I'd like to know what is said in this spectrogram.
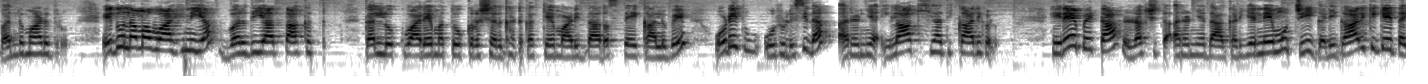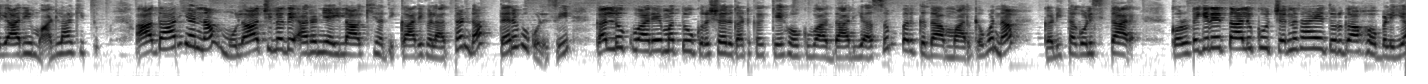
ಬಂದ್ ಮಾಡಿದ್ರು. ಇದು ನಮ್ಮ ವಾಹಿನಿಯ ವರದಿಯ ತಾಕತ್ತು. ಕಲ್ಲು ಕ್ವಾರೆ ಮತ್ತು ಕ್ರಷರ್ ಘಟಕಕ್ಕೆ ಮಾಡಿದ್ದ ರಸ್ತೆ ಕಾಲುವೆ ಒಡೆದು ಉರುಳಿಸಿದ ಅರಣ್ಯ ಇಲಾಖೆಯ ಅಧಿಕಾರಿಗಳು. ಹಿರೇಬೆಟ್ಟ ರಕ್ಷಿತ ಅರಣ್ಯದ ಗಡಿಯನ್ನೇ ಮುಚ್ಚಿ ಗಣಿಗಾರಿಕೆಗೆ ತಯಾರಿ ಮಾಡಲಾಗಿತ್ತು. ಆ ದಾರಿಯನ್ನ ಮುಲಾಜಿಲ್ಲದೆ ಅರಣ್ಯ ಇಲಾಖೆ ಅಧಿಕಾರಿಗಳ ತಂಡ ತೆರವುಗೊಳಿಸಿ ಕಲ್ಲು ಕ್ವಾರೆ ಮತ್ತು ಕ್ರಷರ್ ಘಟಕಕ್ಕೆ ಹೋಗುವ ದಾರಿಯ ಸಂಪರ್ಕದ ಮಾರ್ಗವನ್ನ ಕಡಿತಗೊಳಿಸಿದ್ದಾರೆ. ಕೊರಟಗೆರೆ ತಾಲೂಕು ಚನ್ನರಾಯದುರ್ಗ ಹೋಬಳಿಯ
